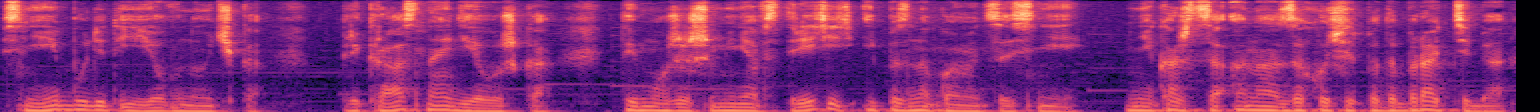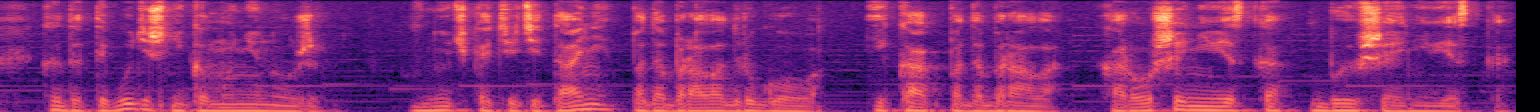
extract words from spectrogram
С ней будет ее внучка. Прекрасная девушка. Ты можешь меня встретить и познакомиться с ней. Мне кажется, она захочет подобрать тебя, когда ты будешь никому не нужен. Внучка тети Тани подобрала другого. И как подобрала? Хорошая невестка, бывшая невестка.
